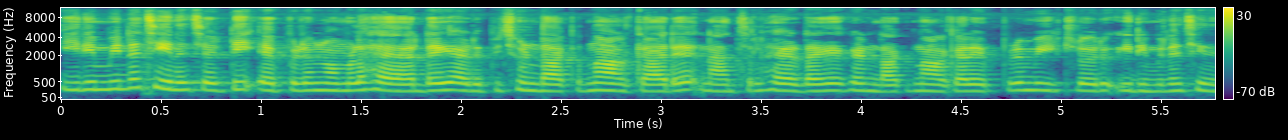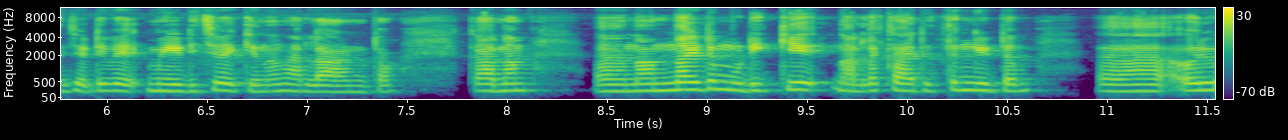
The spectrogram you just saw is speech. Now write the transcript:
ഇരുമ്പിന്റെ ചീനച്ചട്ടി എപ്പോഴും നമ്മൾ ഹെയർ ഡൈ അടുപ്പിച്ചുണ്ടാക്കുന്ന ആൾക്കാർ നാച്ചുറൽ ഹെയർ ഡൈ ഒക്കെ ഉണ്ടാക്കുന്ന ആൾക്കാർ എപ്പോഴും വീട്ടിലൊരു ഇരുമ്പിന്റെ ചീനച്ചട്ടി മേടിച്ച് വെക്കുന്നത് നല്ലതാണ് കേട്ടോ കാരണം നന്നായിട്ട് മുടിക്ക് നല്ല കരുത്തും കിട്ടും. ഒരു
